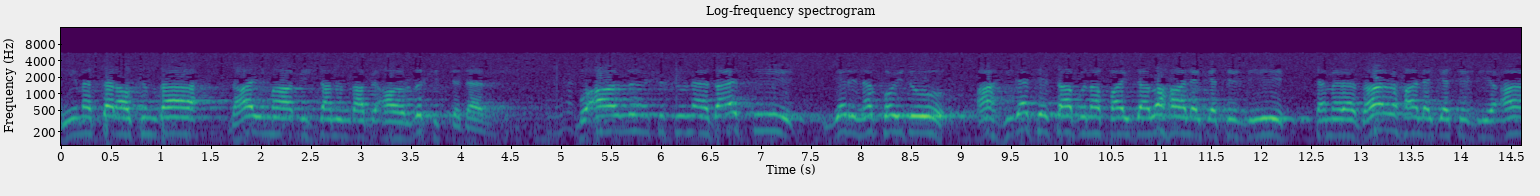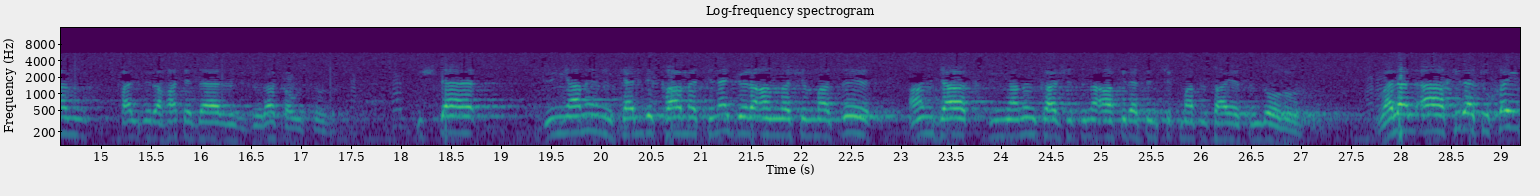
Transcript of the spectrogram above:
nimetler altında daima vicdanında bir ağırlık hisseder Bu ağırlığın şükrünü eda ettiği, yerine koyduğu, ahiret hesabına faydalı hale getirdiği, semeredar hale getirdiği an kalbi rahat eder, huzura kavuşur. İşte dünyanın kendi kâmetine göre anlaşılması ancak dünyanın karşısına ahiretin çıkması sayesinde olur. وَلَلْ آخِرَةُ خَيْرٌ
